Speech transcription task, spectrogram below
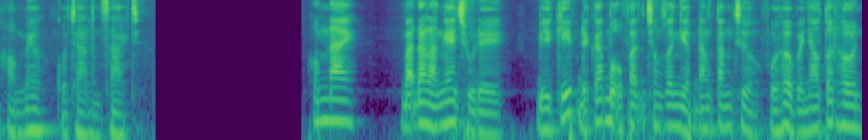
hòm mail của Talent Site. Hôm nay, bạn đang lắng nghe chủ đề bí kíp để các bộ phận trong doanh nghiệp đang tăng trưởng phối hợp với nhau tốt hơn.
